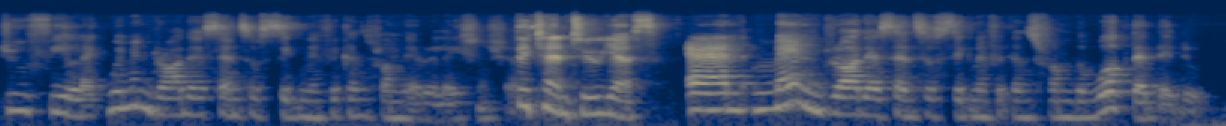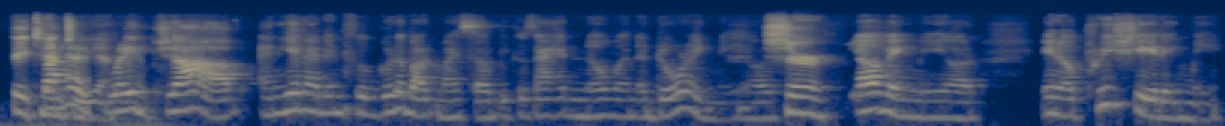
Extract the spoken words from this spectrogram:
do feel like women draw their sense of significance from their relationships, They tend to, yes, and men draw their sense of significance from the work that they do. they So I tend had to, a yeah. great job, and yet I didn't feel good about myself because I had no one adoring me or Sure. loving me or you know appreciating me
